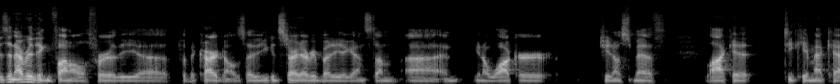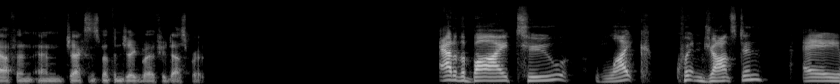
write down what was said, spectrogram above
is an everything funnel for the uh, for the Cardinals. So you can start everybody against them, uh, and you know Walker, Geno Smith, Lockett, DK Metcalf, and and Jaxon Smith-Njigba if you're desperate. Out of the bye, too, like Quentin Johnston, a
